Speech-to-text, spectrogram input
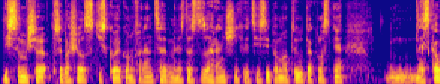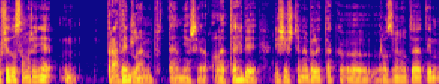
když jsem šel, třeba šel z tiskové konference ministerstva zahraničních věcí, si pamatuju, tak vlastně mm, dneska už je to samozřejmě mm, pravidlem téměř, ale tehdy, když ještě nebyly tak uh, rozvinuté ty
